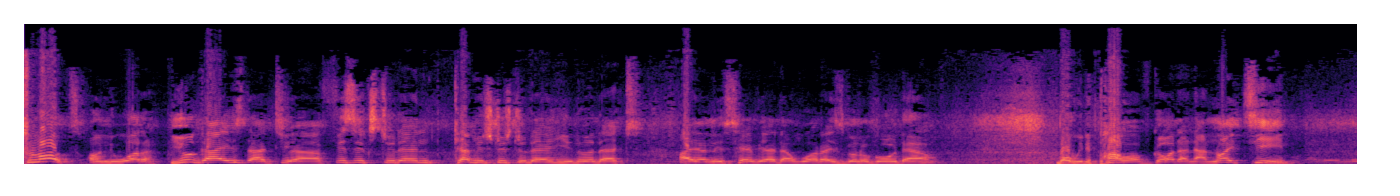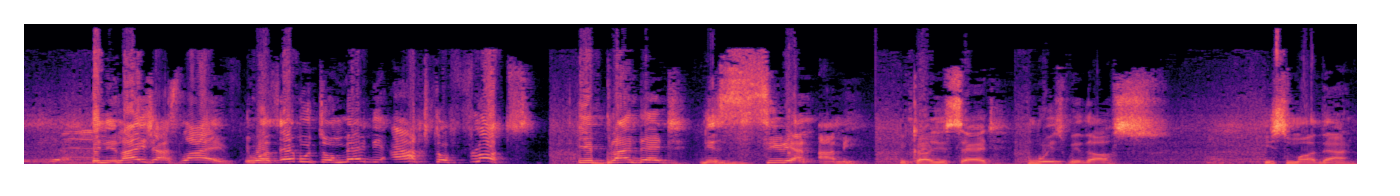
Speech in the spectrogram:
float on the water. You guys that you are physics student, chemistry student, you know that iron is heavier than water, is going to go down. But with the power of God and anointing in Elijah's life, he was able to make the axe to float. He blinded the Syrian army because he said, Who is with us is more than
